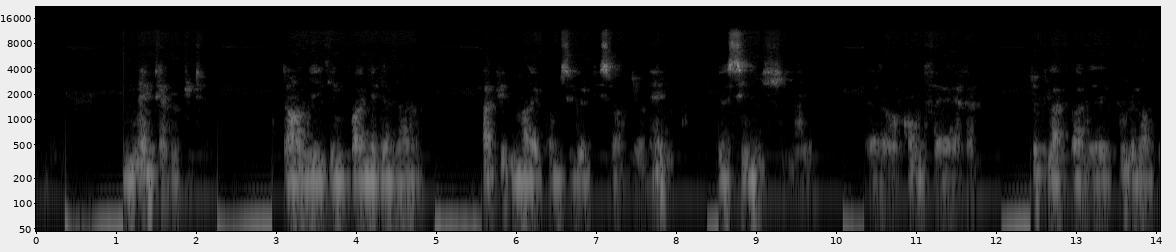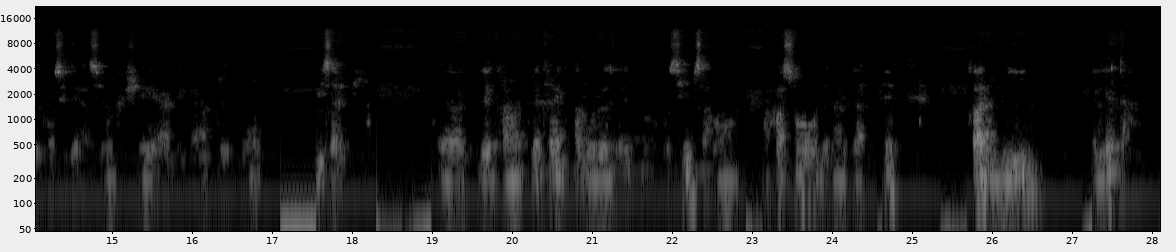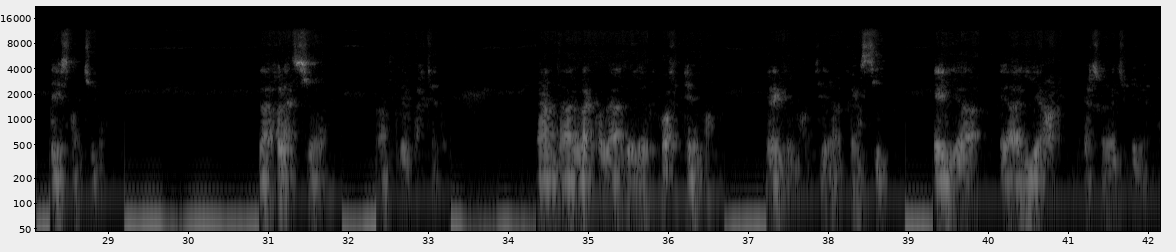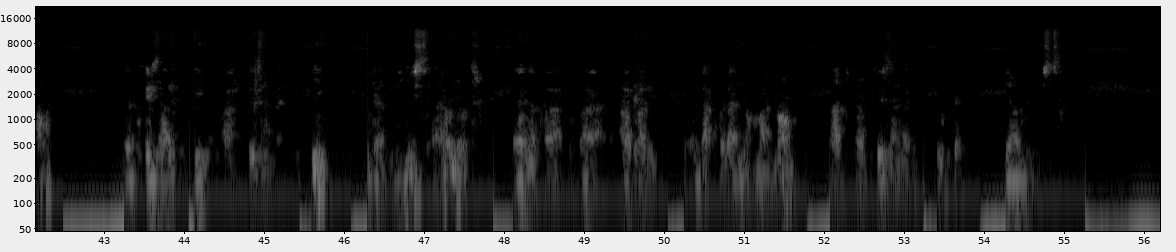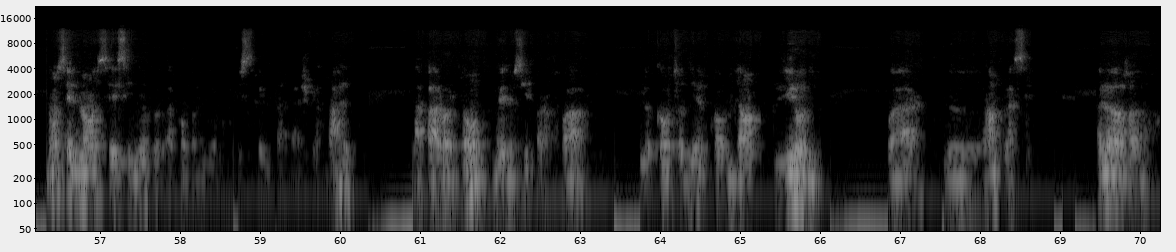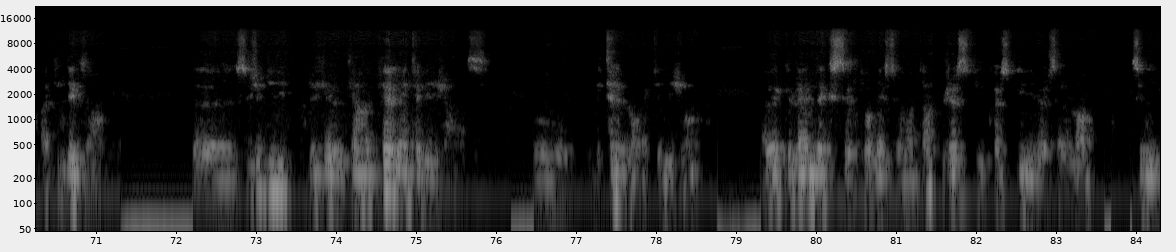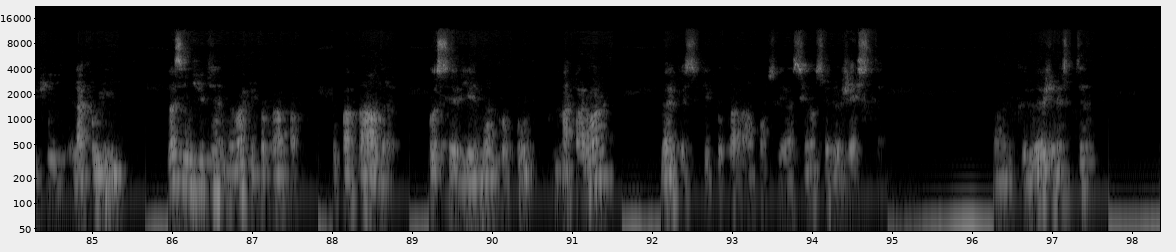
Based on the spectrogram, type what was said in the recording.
mon interlocuteur. Tandis qu'une poignée de main rapidement et comme si le soit donné peut signifier euh, au contraire toute la valeur, tout le nombre de considération que j'ai à l'égard de mon vis-à-vis. Euh, L'étreinte amoureuse est possible, ça rend la façon de la traduit l'état des sentiments, la relation entre les partenaires. Quant à l'accolade, elle est fortement réglementée. En principe, elle est alliée à un personnage différent. Le président de la République un président de la République, ou d'un ministre à un autre. Elle pas avoir une accolade normalement entre un président de la République et un ministre. Non seulement ces signaux peuvent accompagner ministre d'un langage verbal, la parole donc, mais aussi parfois le contredire comme dans l'ironie, voire le remplacer. Alors, euh, à titre d'exemple, euh, si je dis de quelqu'un quelle intelligence, ou est tellement intelligent, avec l'index tourné sur la table, geste qui presque universellement signifie la folie, ça signifie tout simplement qu'il ne faut pas prendre au sérieux mon propos, ma parole, que ce qu'il faut prendre en considération, c'est le geste. Donc, le geste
